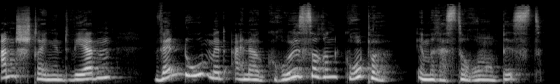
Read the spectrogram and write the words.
anstrengend werden, wenn du mit einer größeren Gruppe im Restaurant bist.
